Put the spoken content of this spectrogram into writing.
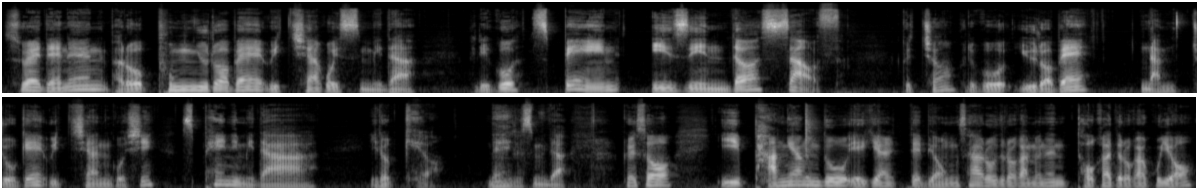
스웨덴은 바로 북유럽에 위치하고 있습니다. 그리고 Spain is in the south. 그쵸? 그리고 유럽의 남쪽에 위치한 곳이 스페인입니다. 이렇게요. 네, 좋습니다. 그래서 이 방향도 얘기할 때 명사로 들어가면은 더가 들어가고요.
